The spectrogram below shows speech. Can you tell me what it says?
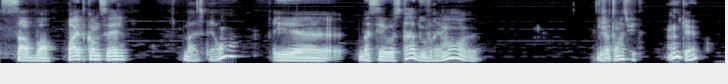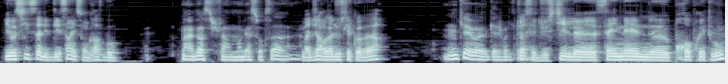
ça va pas être cancel. Bah, espérons. hein. Et euh, bah c'est au stade où vraiment euh, j'attends la suite. Ok. Et aussi ça, les dessins, ils sont grave beaux. Bah, bien, si tu fais un manga sur ça. Bah déjà, regarde juste les covers. Ok, ouais, ok, je vois le Tu vois, c'est du style euh, seinen euh, propre et tout.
